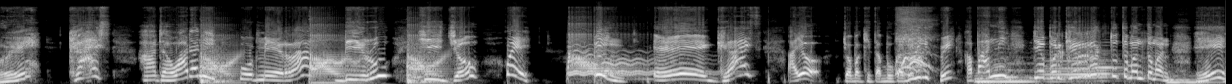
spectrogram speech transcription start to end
Wih guys, ada wadah nih. Oh, merah, biru, hijau. Wih pink. Eh guys, ayo coba kita buka dulu nih. Wih, apaan nih? Dia bergerak tuh teman-teman. Eh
